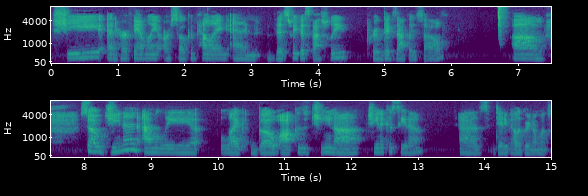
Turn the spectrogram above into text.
She and her family are so compelling, and this week especially proved exactly so. Um, so Gina and Emily like go off because Gina, Gina Casita, as Danny Pellegrino once.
